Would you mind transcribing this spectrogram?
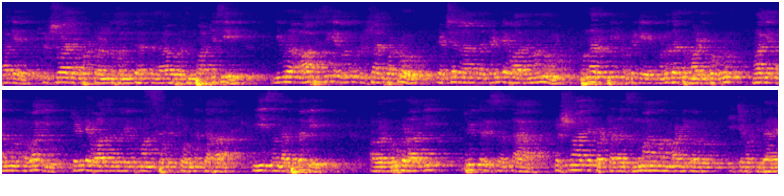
ಹಾಗೆ ಕೃಷ್ಣರಾಜ ಭಟ್ರನ್ನು ಸಂತ ಅವರು ಸಂಪರ್ಕಿಸಿ ಇವರ ಆಫೀಸಿಗೆ ಬಂದು ಕೃಷ್ಣರಾಜ್ ಭಟ್ರು ಯಕ್ಷಗಾನದ ಚಂಡೆವಾದನವನ್ನು ಪುನರುತ್ತಿ ಅವರಿಗೆ ಮನದಟ್ಟು ಮಾಡಿಕೊಟ್ಟರು ಹಾಗೆ ತನ್ಮೂಲಕವಾಗಿ ಚಂಡೆವಾದನದಲ್ಲಿ ಕೊಟ್ಟಿಸಿಕೊಂಡಂತಹ ಈ ಸಂದರ್ಭದಲ್ಲಿ ಅವರ ಗುರುಗಳಾಗಿ ಸ್ವೀಕರಿಸಿದಂತಹ ಕೃಷ್ಣರಾಜ ಭಟ್ಟರ ಸನ್ಮಾನವನ್ನು ಮಾಡಲಿಕ್ಕೆ ಅವರು ಇಚ್ಛೆಪಟ್ಟಿದ್ದಾರೆ.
